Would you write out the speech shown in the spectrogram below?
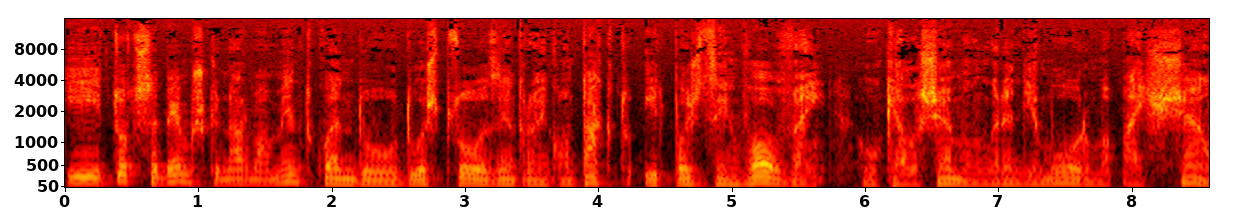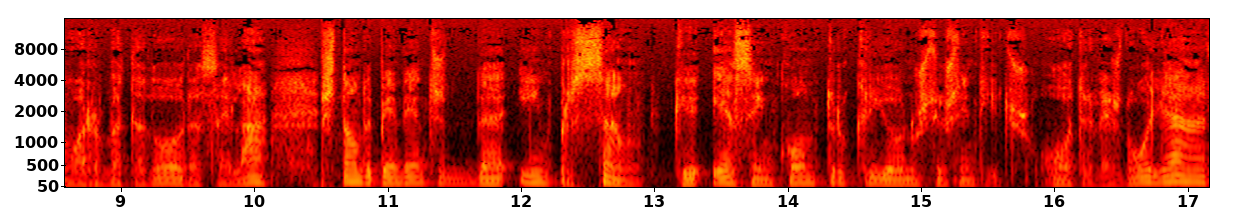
E todos sabemos que normalmente quando duas pessoas entram em contacto e depois desenvolvem o que elas chamam um grande amor, uma paixão arrebatadora, sei lá, estão dependentes da impressão que esse encontro criou nos seus sentidos, ou através do olhar,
